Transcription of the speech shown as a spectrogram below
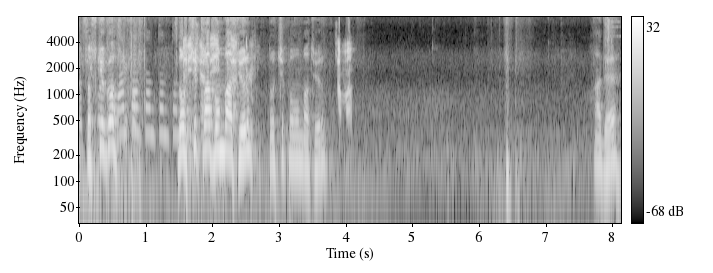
bak, Sasuke go. Tamam tamam tamam tamam. tamam. Doğu Ben çıkma içerideyim, bomba atıyorum. Doğu çıkma bomba atıyorum. Tamam. Hadi.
